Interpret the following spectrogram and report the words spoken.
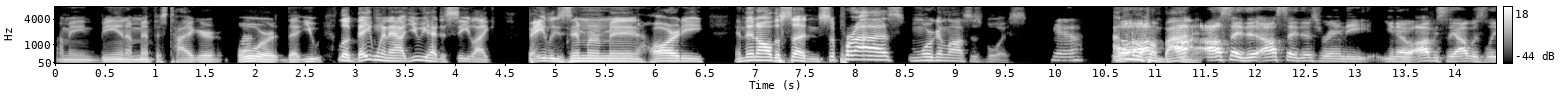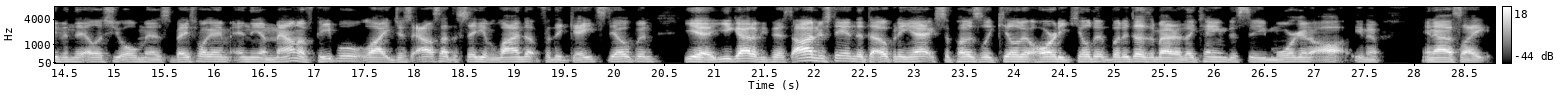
I mean, being a Memphis Tiger, or that you look, they went out, you had to see like Bailey Zimmerman, Hardy, and then all of a sudden, surprise, Morgan lost his voice. Yeah. I don't know if I'm buying I'll, it. I'll say this. I'll say this, Randy. You know, obviously, I was leaving the LSU Ole Miss baseball game, and the amount of people like just outside the stadium lined up for the gates to open. Yeah, you got to be pissed. I understand that the opening act supposedly killed it, Hardy killed it, but it doesn't matter. They came to see Morgan. Uh, you know, and I was like,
